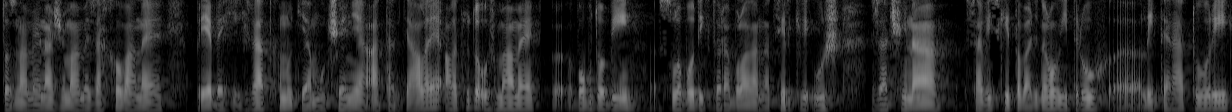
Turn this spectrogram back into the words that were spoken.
to znamená, že máme zachované priebeh ich zatknutia, mučenia a tak ďalej, ale tuto už máme v období slobody, ktorá bola na cirkvi, už začína sa vyskytovať nový druh e, literatúry,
